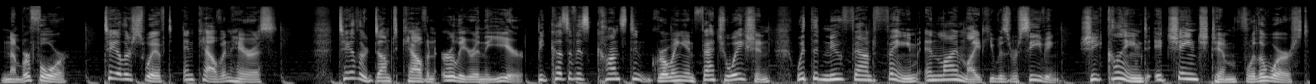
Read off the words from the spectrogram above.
Number 4. Taylor Swift and Calvin Harris. Taylor dumped Calvin earlier in the year because of his constant growing infatuation with the newfound fame and limelight he was receiving. She claimed it changed him for the worst.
